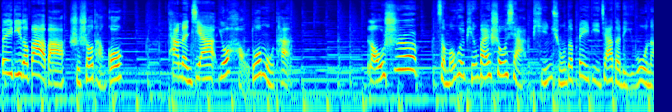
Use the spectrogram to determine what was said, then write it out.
贝蒂的爸爸是烧炭工。他们家有好多木炭，老师怎么会平白收下贫穷的贝蒂家的礼物呢？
